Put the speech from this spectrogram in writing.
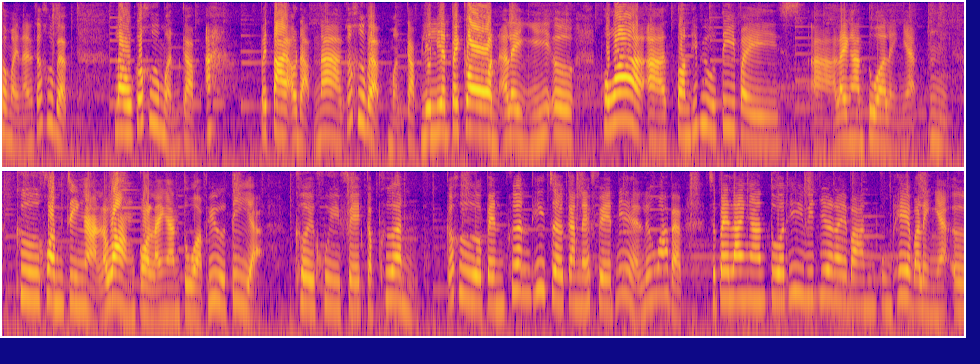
สมัยนั้นก็คือแบบเราก็คือเหมือนกับอะไปตายเอาดับหน้าก็คือแบบเหมือนกับเรียนเรียนๆไปก่อนอะไรอย่างนี้เออเพราะว่าอ่าตอนที่พิวตี้ไปอ่ารายงานตัวอะไรเงี้ยอืมคือความจริงอะระหว่างก่อนรายงานตัวพี่บิวตี้อะเคยคุยเฟซกับเพื่อน ก็คือเป็นเพื่อนที่เจอกันในเฟซนี่แหละเรื่องว่าแบบจะไปรายงานตัวที่วิทยาลัยบาลกรุงเทพอะไรเงี้ยเออ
